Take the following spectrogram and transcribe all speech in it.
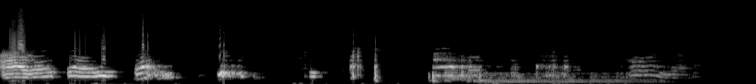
Alright, guys. Bye.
